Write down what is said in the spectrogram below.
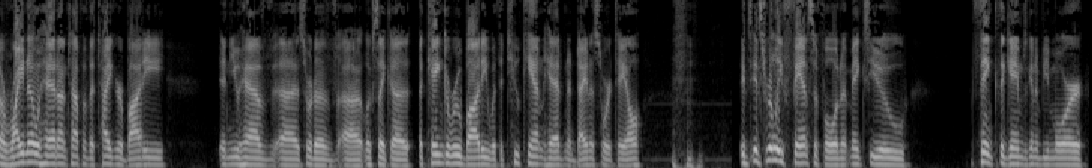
a rhino head on top of a tiger body, and you have uh, sort of uh, looks like a, a kangaroo body with a toucan head and a dinosaur tail. it's it's really fanciful, and it makes you think the game's going to be more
